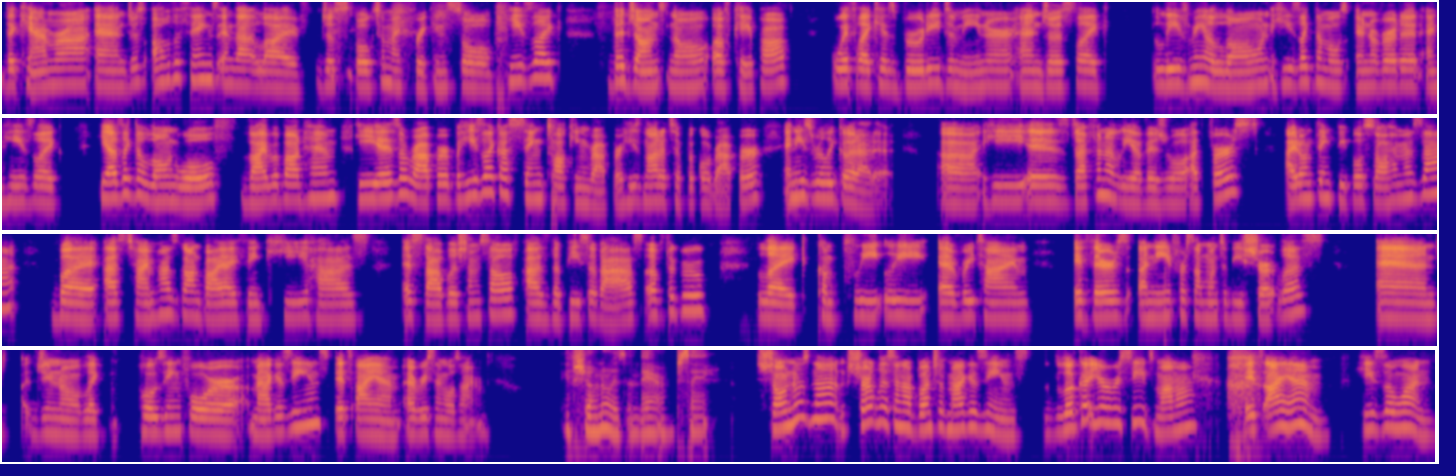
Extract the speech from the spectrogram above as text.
the camera and just all the things in that live just spoke to my freaking soul. He's like the Jon Snow of K-pop with like his broody demeanor and just like leave me alone. He's like the most introverted and he's like he has like the lone wolf vibe about him. He is a rapper, but he's like a sing talking rapper. He's not a typical rapper and he's really good at it. Uh he is definitely a visual. At first, I don't think people saw him as that, but as time has gone by, I think he has established himself as the piece of ass of the group like completely every time if there's a need for someone to be shirtless and uh, you know like posing for magazines it's I.M every single time if Shownu isn't there i'm just saying Shownu's not shirtless in a bunch of magazines look at your receipts mama it's I.M he's the one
